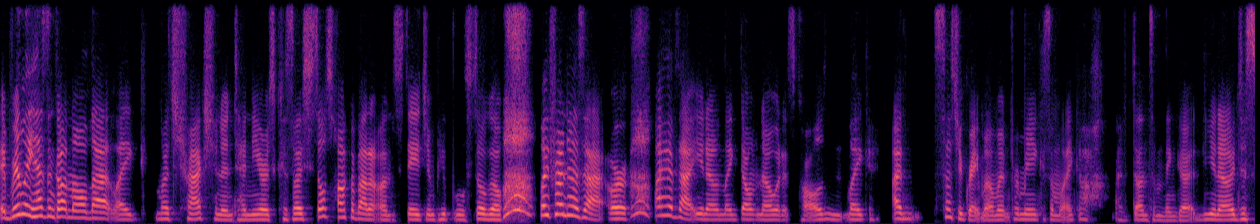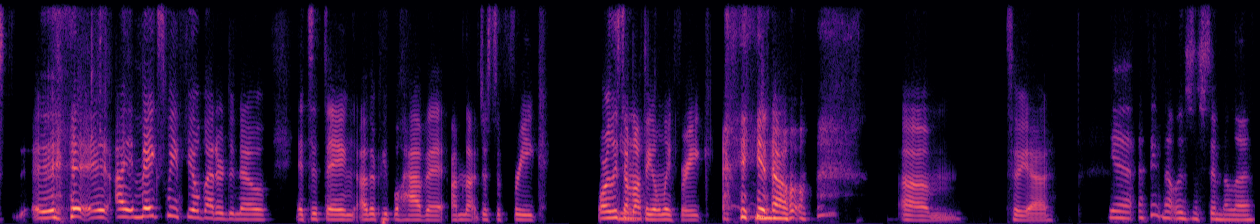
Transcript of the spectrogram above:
it really hasn't gotten all that like much traction in 10 years because I still talk about it on stage and people will still go, oh, my friend has that, or oh, I have that, you know, and like don't know what it's called. And like I'm such a great moment for me because I'm like, oh, I've done something good, you know, it just it, it, it makes me feel better to know it's a thing. Other people have it. I'm not just a freak, or at least I'm not the only freak, you Mhm. know. Um, so yeah. Yeah, I think that was a similar.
